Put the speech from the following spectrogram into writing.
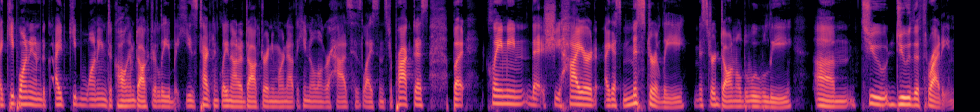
I keep wanting him to I keep wanting to call him Dr. Lee, but he's technically not a doctor anymore now that he no longer has his license to practice, but claiming that she hired, I guess, Mr. Lee, Mr. Donald Wu Lee, um, to do the threading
